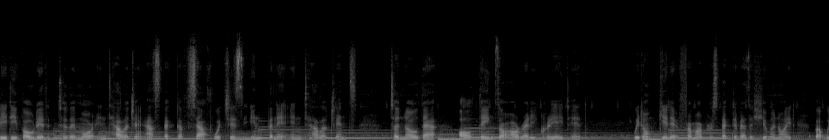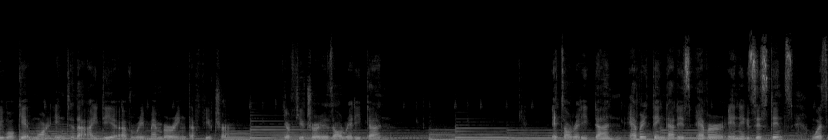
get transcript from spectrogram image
be devoted to the more intelligent aspect of self, which is infinite intelligence, to know that all things are already created. We don't get it from our perspective as a humanoid, but we will get more into the idea of remembering the future. Your future is already done. It's already done. Everything that is ever in existence was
